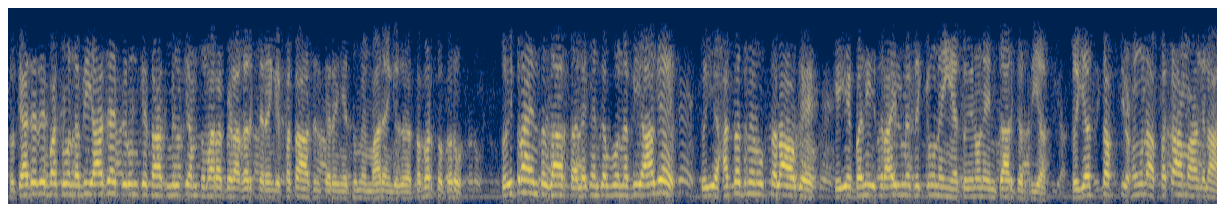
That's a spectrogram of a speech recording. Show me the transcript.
تو کہتے تھے، بس وہ نبی آ جائے، پھر ان کے ساتھ مل کے ہم تمہارا بیڑا غرق کریں گے، فتح حاصل کریں گے، تمہیں ماریں گے، ذرا صبر تو کرو۔ تو اتنا انتظار تھا، لیکن جب وہ نبی آ گئے، تو یہ حسد میں مبتلا ہو گئے کہ یہ بنی اسرائیل میں سے کیوں نہیں ہے، تو انہوں نے انکار کر دیا۔ تو یس سب ہونا فتح مانگنا،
